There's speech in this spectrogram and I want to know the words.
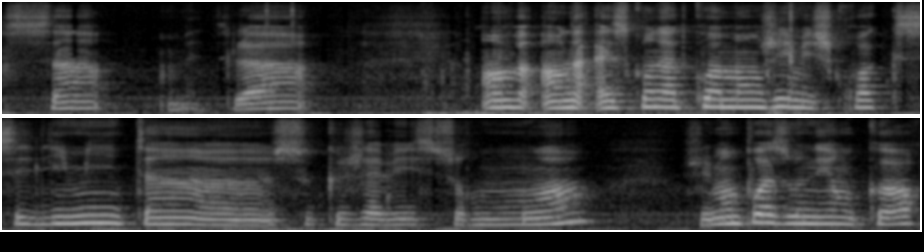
ça, on va mettre là. Est-ce qu'on a de quoi manger? Mais je crois que c'est limite hein, euh, ce que j'avais sur moi. Je vais m'empoisonner encore.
